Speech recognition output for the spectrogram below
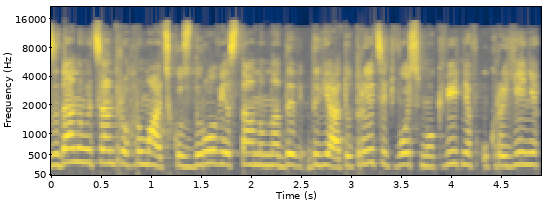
За даними Центру громадського здоров'я, станом на 9.30 8 квітня в Україні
